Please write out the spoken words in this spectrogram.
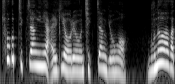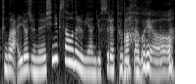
초급 직장인이 알기 어려운 직장 용어 문화와 같은 걸 알려주는 신입사원을 위한 뉴스레터도 있다고 해요.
